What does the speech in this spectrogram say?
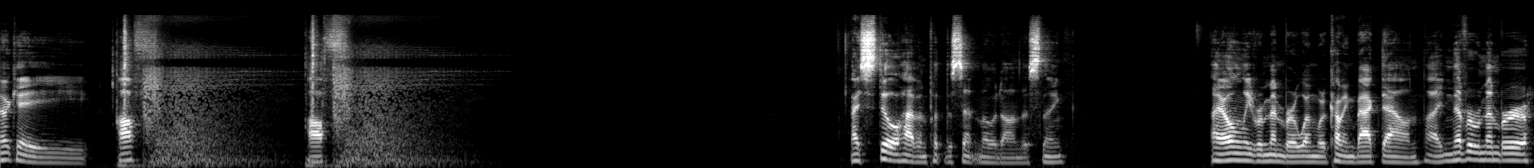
Okay, off. Off. I still haven't put descent mode on this thing. I only remember when we're coming back down. I never remember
